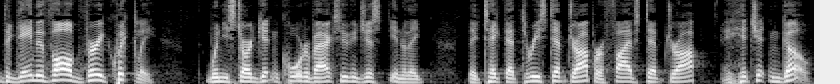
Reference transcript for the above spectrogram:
the game evolved very quickly when you start getting quarterbacks who can just, you know, they they take that three step drop or a five step drop, and hitch it and go.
